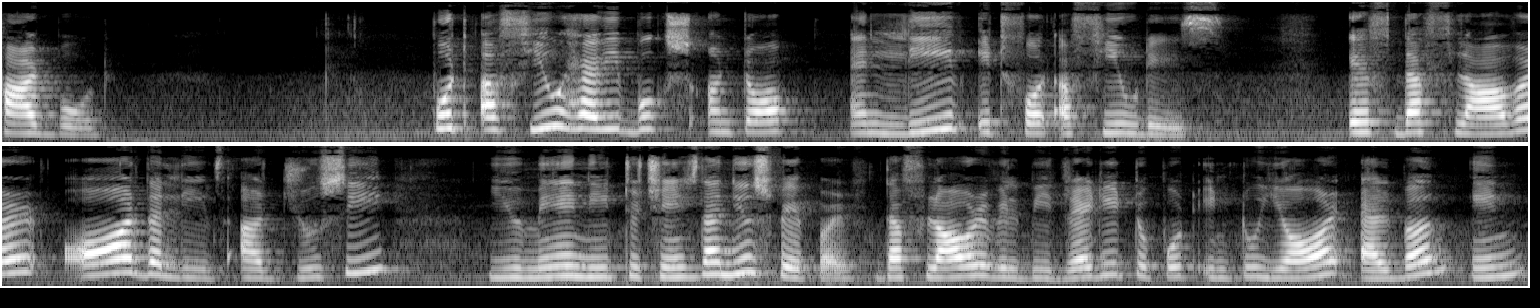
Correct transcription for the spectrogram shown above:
hardboard. Put a few heavy books on top and leave it for a few days. If the flower or the leaves are juicy, you may need to change the newspaper. The flower will be ready to put into your album in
